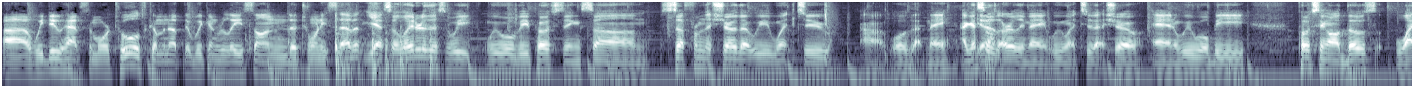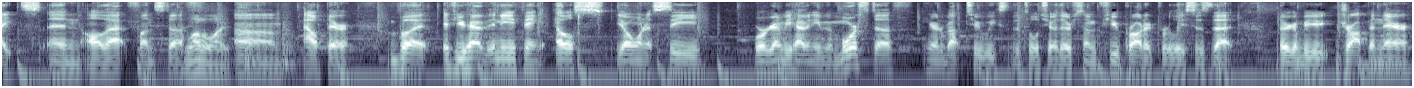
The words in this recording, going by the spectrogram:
uh, we do have some more tools coming up that we can release on the 27th. Yeah, so later this week we will be posting some stuff from the show that we went to. Uh, what was that? May? I guess Yeah. it was early May. We went to that show, and we will be posting all those lights and all that fun stuff. A lot of lights. um, out there. But if you have anything else y'all want to see, we're going to be having even more stuff here in about two weeks at the Tool Show. There's some few product releases that they're going to be dropping there,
